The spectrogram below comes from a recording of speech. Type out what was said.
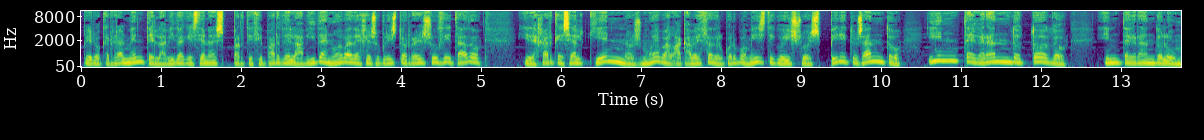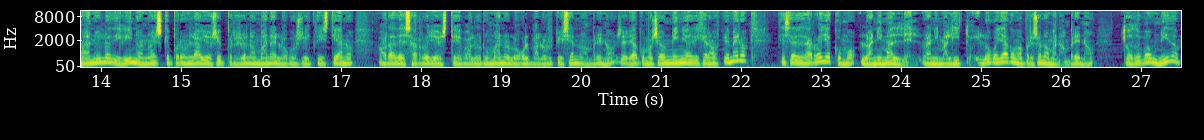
pero que realmente la vida cristiana es participar de la vida nueva de Jesucristo resucitado y dejar que sea el quien nos mueva la cabeza del cuerpo místico y su Espíritu Santo, integrando todo, integrando lo humano y lo divino. No es que por un lado yo soy persona humana y luego soy cristiano, ahora desarrollo este valor humano, luego el valor cristiano. Hombre, no, sería como si a un niño dijéramos primero que se desarrolle como lo animal de él, lo animalito, y luego ya como persona humana. Hombre, no, todo va unido.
